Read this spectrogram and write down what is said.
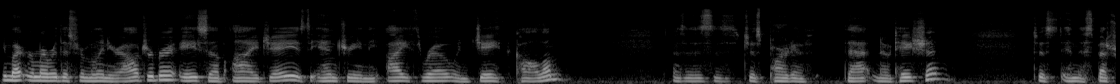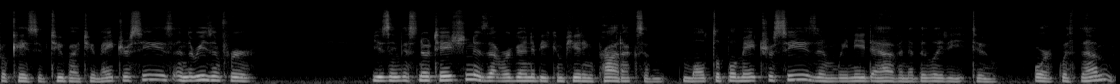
You might remember this from linear algebra. A sub ij is the entry in the ith row and jth column. As this is just part of that notation, just in the special case of 2 by 2 matrices. And the reason for using this notation is that we're going to be computing products of multiple matrices, and we need to have an ability to work with them.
